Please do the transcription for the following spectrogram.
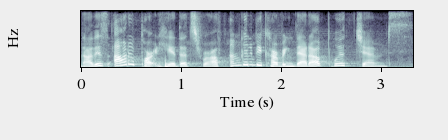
Now, this outer part here that's rough, I'm going to be covering that up with gems.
